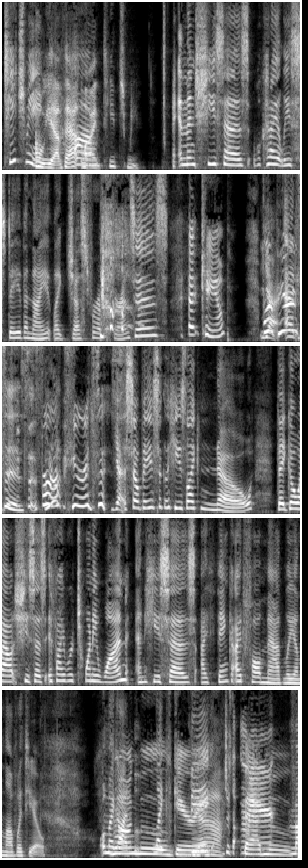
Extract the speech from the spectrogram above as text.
teach me." Oh yeah, that Um, line. Teach me. And then she says, "Well, could I at least stay the night, like just for appearances?" At camp. For Yeah, and- appearances. For appearances. Yeah, so basically he's like, no. They go out. She says, if I were 21, and he says, I think I'd fall madly in love with you. Oh my Wrong God. move, like Gary. big, Yeah. just Bad meh, move. meh,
